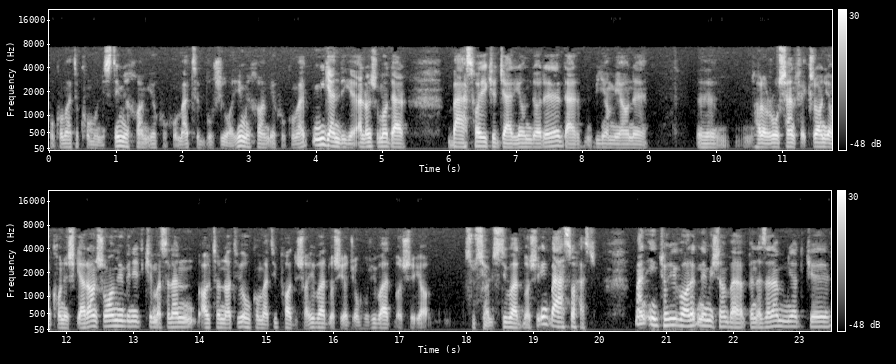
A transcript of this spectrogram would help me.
حکومت کمونیستی می‌خوایم یک حکومت بورژوایی می‌خوایم یک حکومت میگن دیگه. الان شما در بحث هایی که جریان داره در میان حالا روشن فکران یا کنشگران شما می‌بینید که مثلا آلترناتیو حکومتی پادشاهی باید باشه یا جمهوری باید باشه یا سوسیالیستی باید باشه. این بحث ها هست. من اینطوری وارد نمیشم و به نظرم میاد که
